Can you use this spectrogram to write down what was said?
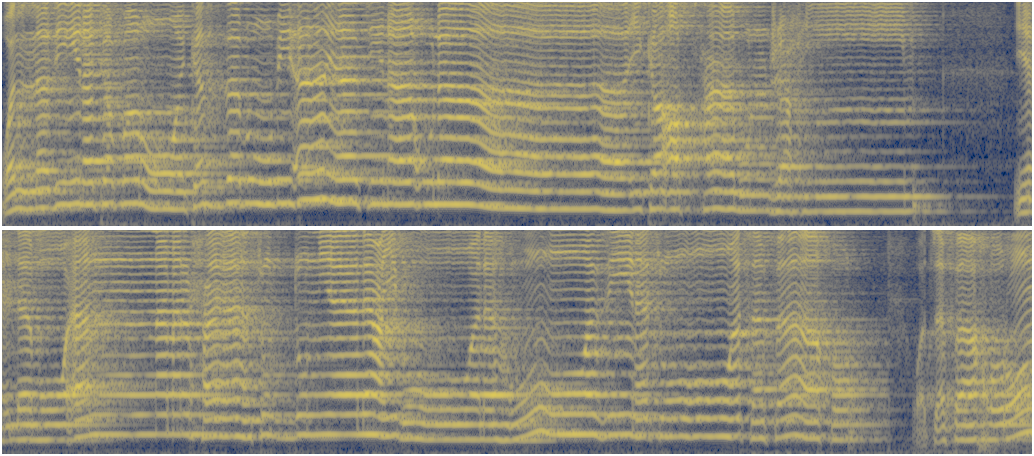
والذين كفروا وكذبوا بآياتنا أولئك أصحاب الجحيم. يعلموا أنما الحياة الدنيا لعب وله وزينة وتفاخر وتفاخر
